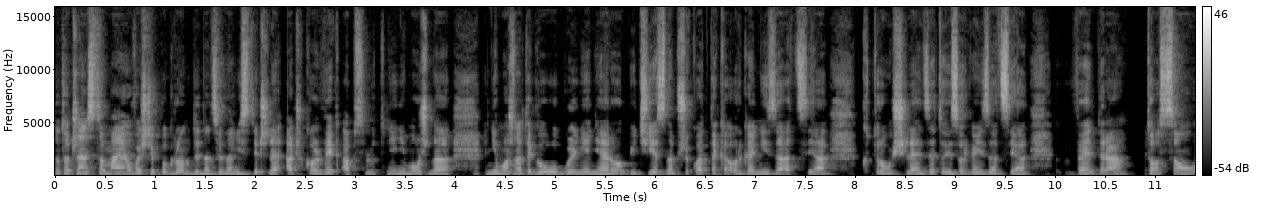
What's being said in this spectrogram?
no to często mają właśnie poglądy nacjonalistyczne, aczkolwiek absolutnie nie można, nie można tego uogólnienia robić. Jest na przykład taka organizacja, którą śledzę, to jest organizacja Wedra. To są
